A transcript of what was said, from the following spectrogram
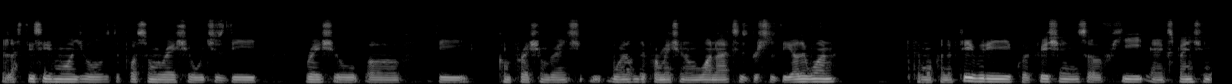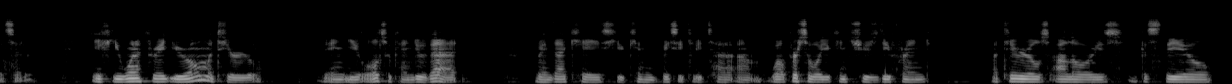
The elasticity modules, the Poisson ratio, which is the ratio of the compression, well, the deformation on one axis versus the other one thermal conductivity, coefficients of heat and expansion, etc. If you want to create your own material, then you also can do that. But in that case, you can basically, um, well, first of all, you can choose different materials, alloys, like steel,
